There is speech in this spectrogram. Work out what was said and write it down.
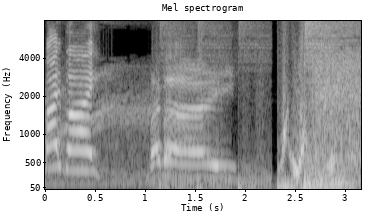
bye bye bye bye.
